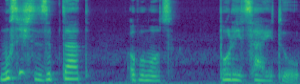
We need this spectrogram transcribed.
Musíš se zeptat o pomoc policajtů.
